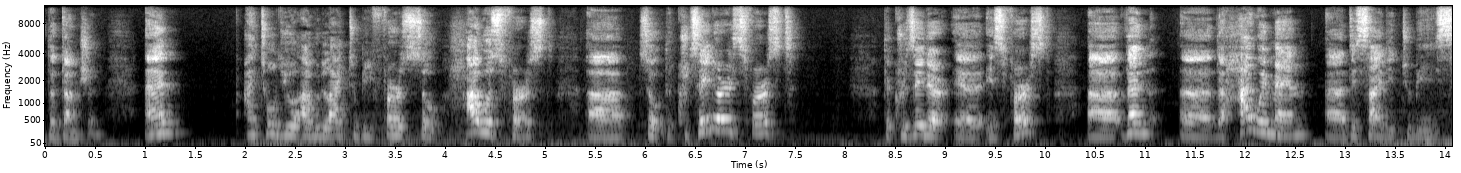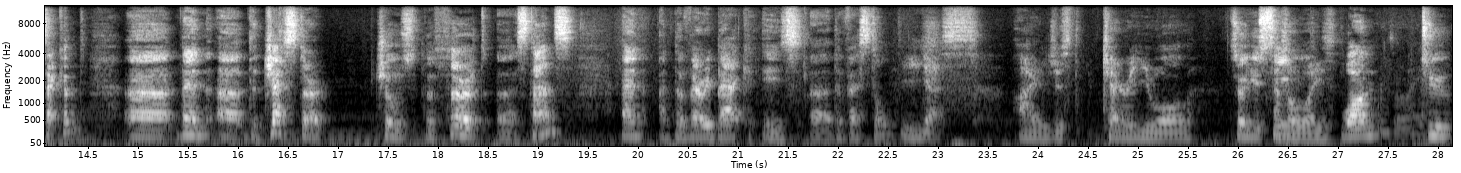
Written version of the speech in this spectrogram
the dungeon, and I told you I would like to be first, so I was first. Uh, so the Crusader is first. The Crusader uh, is first. Uh, then uh, the Highwayman uh, decided to be second. Uh, then uh, the Jester chose the third uh, stance. And at the very back is uh, the Vestal. Yes. I'll just carry you all So you as see always. one, As always. two,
